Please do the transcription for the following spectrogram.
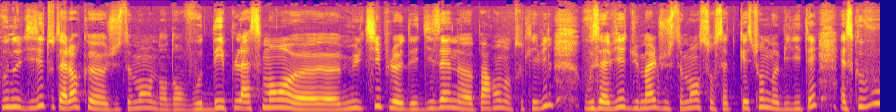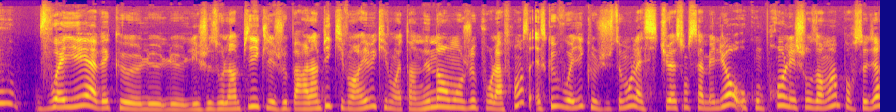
Vous nous disiez tout à l'heure que justement dans, vos déplacements euh, multiples, des dizaines euh, par an dans toutes les villes, vous aviez du mal justement sur cette question de mobilité. Est-ce que vous voyez avec euh, les Jeux Olympiques, les Jeux Paralympiques qui vont arriver, qui vont être un énorme enjeu pour la France, est-ce que vous voyez que justement la situation s'améliore ou qu'on prend les choses en main pour se dire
